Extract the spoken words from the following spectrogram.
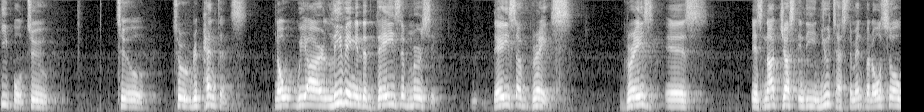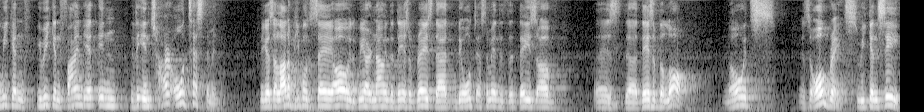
people to, to, to repentance. No, we are living in the days of mercy, days of grace. Grace is is not just in the New Testament, but also we can, we can find it in the entire Old Testament. Because a lot of people say, oh, we are now in the days of grace, that the Old Testament is the days of, is the days of the law. No, it's, it's all grace. We can see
